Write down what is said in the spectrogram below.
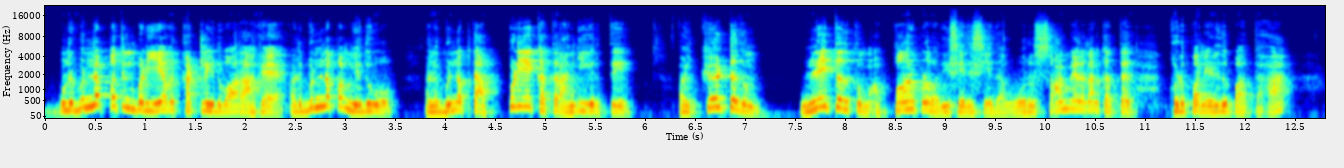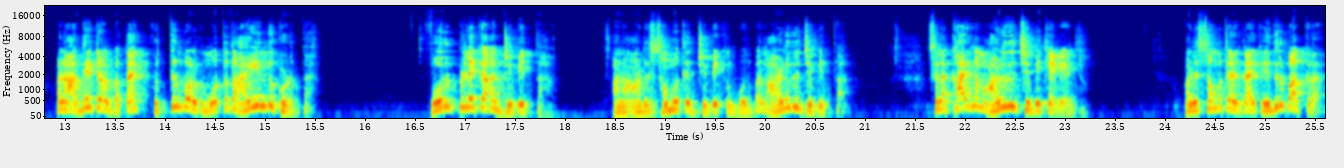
உன்னுடைய விண்ணப்பத்தின்படியே அவர் கட்டளையிடுவாராக அவருடைய விண்ணப்பம் எதுவோ அந்த விண்ணப்பத்தை அப்படியே கத்தர் அங்கீகரித்து அவள் கேட்டதும் நினைத்ததுக்கும் அப்பாற்பட உதவி செய்து செய்தார். ஒரு சாமியில தான் கத்தர் கொடுப்பார்னு பார்த்தா ஆனால் அதே டைம் பார்த்தா திரும்ப அவளுக்கு மொத்தத்தை ஐந்து கொடுத்தார். ஒரு பிள்ளைக்காக ஜெபித்தா ஆனால் ஆடு சமூகத்தில் ஜெபிக்கும் போது பாருங்க அழுது ஜெபித்தார். சில காரியம் நம்ம அழுது ஜெபிக்க வேண்டும். ஆடு சமூகத்தில் எதிர்பார்க்கிறார்.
